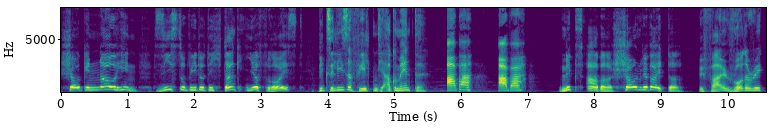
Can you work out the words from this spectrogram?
Schau genau hin. Siehst du, wie du dich dank ihr freust? Pixelisa fehlten die Argumente. Aber, aber, Nix aber, schauen wir weiter, befahl Roderick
